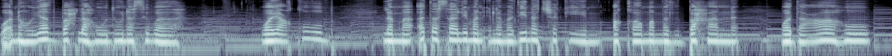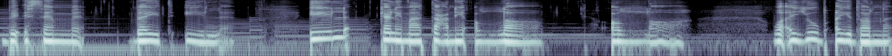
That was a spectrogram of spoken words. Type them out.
وأنه يذبح له دون سواه. ويعقوب لما أتى سالما إلى مدينة شكيم أقام مذبحا ودعاه باسم بيت إيل. ايل كلمة تعني الله الله. وأيوب أيضا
